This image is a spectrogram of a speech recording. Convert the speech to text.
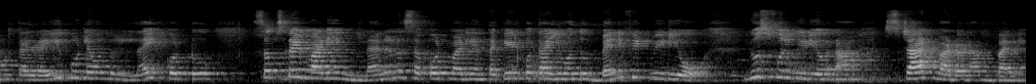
ನೋಡ್ತಾ ಇದ್ದೀರಾ, ಈ ಕೂಡಲೇ ಒಂದು ಲೈಕ್ ಕೊಟ್ಟು ಸಬ್ಸ್ಕ್ರೈಬ್ ಮಾಡಿ, ನನ್ನನ್ನು ಸಪೋರ್ಟ್ ಮಾಡಿ ಅಂತ ಕೇಳ್ಕೊತಾ ಈ ಒಂದು ಬೆನಿಫಿಟ್ ವಿಡಿಯೋ ಯೂಸ್ಫುಲ್ ವಿಡಿಯೋನ ಸ್ಟಾರ್ಟ್ ಮಾಡೋಣ ಬನ್ನಿ.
